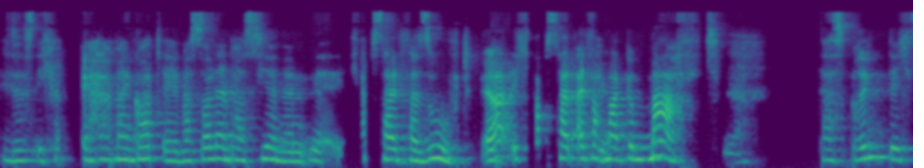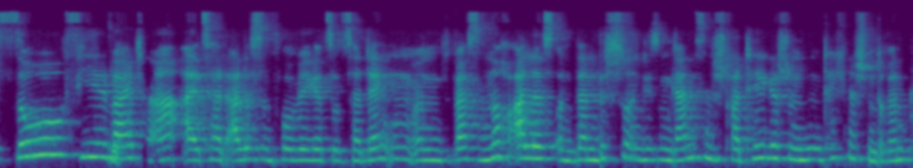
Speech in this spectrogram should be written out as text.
dieses, ich, ja, mein Gott, ey, was soll denn passieren? Denn ich habe es halt versucht, ja, ich habe es halt einfach ja. mal gemacht. Ja. Das bringt dich so viel ja. weiter, als halt alles im Vorwege zu zerdenken und was noch alles. Und dann bist du in diesem ganzen strategischen, technischen drin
